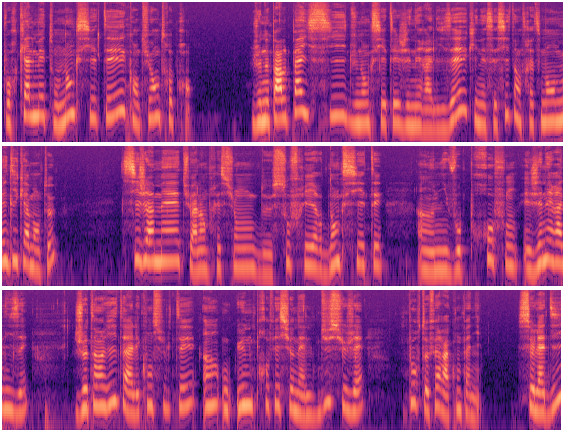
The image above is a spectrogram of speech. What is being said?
pour calmer ton anxiété quand tu entreprends. Je ne parle pas ici d'une anxiété généralisée qui nécessite un traitement médicamenteux. Si jamais tu as l'impression de souffrir d'anxiété à un niveau profond et généralisé, je t'invite à aller consulter un ou une professionnelle du sujet pour te faire accompagner. Cela dit,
